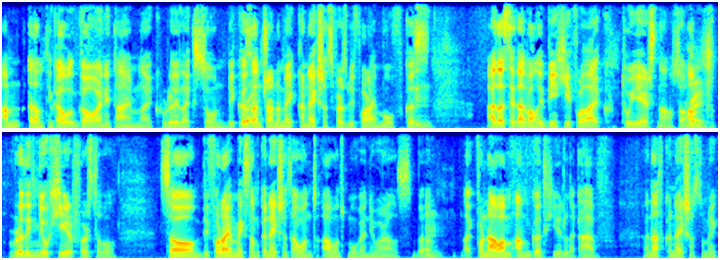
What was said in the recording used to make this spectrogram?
I'm, I don't think I will go anytime like really like soon because Right. I'm trying to make connections first before I move. Because Mhm. As I said, I've only been here for like two years now, so I'm really new here first of all. So before I make some connections, I won't, I won't move anywhere else. But Mhm. like for now, I'm, I'm good here. Like I have enough connections to make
